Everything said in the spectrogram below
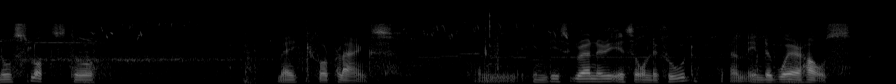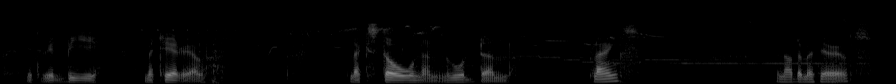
no slots to make for planks. And in this granary is only food, and in the warehouse it will be material like stone and wood and planks and other materials.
